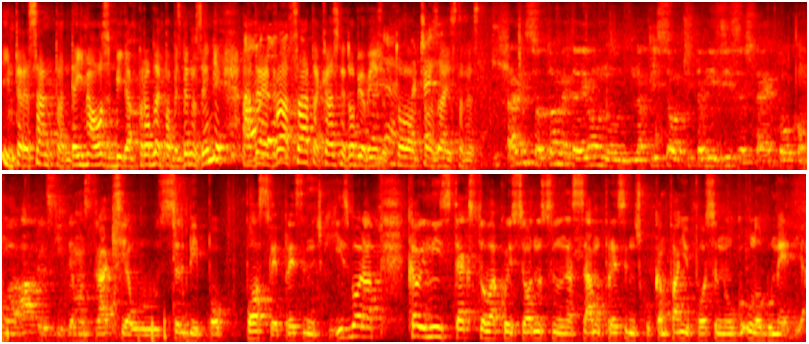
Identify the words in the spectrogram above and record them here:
interesantan, da ima ozbiljan problem pa bezbednost zemlje, a, a da je dva sata kasnije dobio vizu. Da, to, to zaista ne znam. Radi se o tome da je on napisao čitav niz izveštaja tokom aprilskih demonstracija u Srbiji po, posle predsjedničkih izbora, kao i niz tekstova koji se odnosili na samu predsjedničku kampanju i posebnu ulogu medija.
